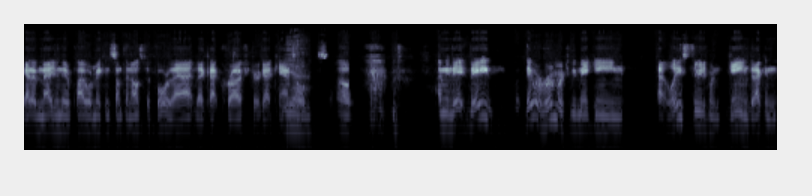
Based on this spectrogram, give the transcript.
gotta imagine they probably were making something else before that that got crushed or got canceled. So, I mean, they they they were rumored to be making at least three different games that I can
